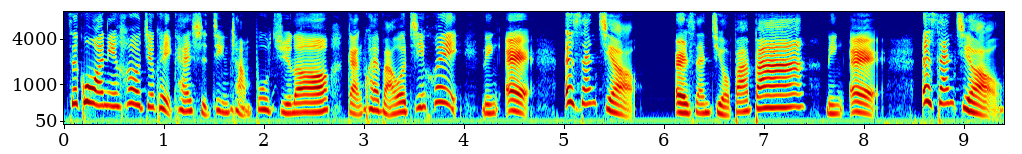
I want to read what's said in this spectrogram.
在过完年后就可以开始进场布局喽，赶快把握机会零二二三九二三九八八零二二三九。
